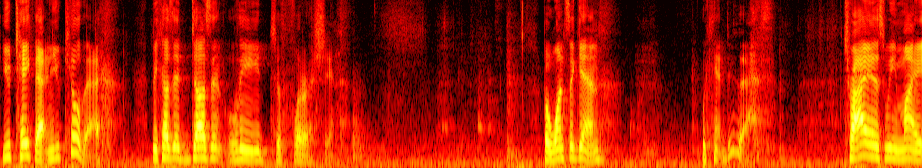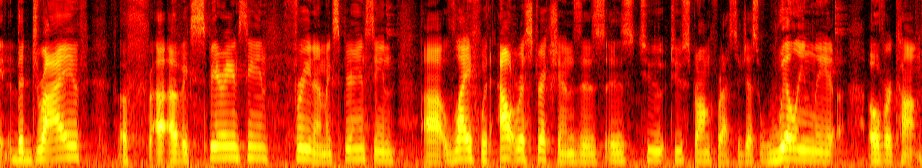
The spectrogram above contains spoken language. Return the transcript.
You take that and you kill that because it doesn't lead to flourishing. But once again, we can't do that try as we might, the drive of, uh, of experiencing freedom, experiencing uh, life without restrictions is, is too, too strong for us to just willingly overcome.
